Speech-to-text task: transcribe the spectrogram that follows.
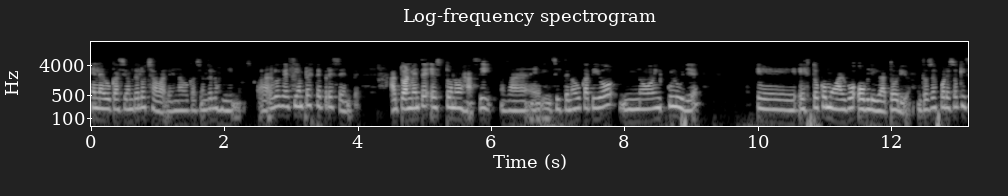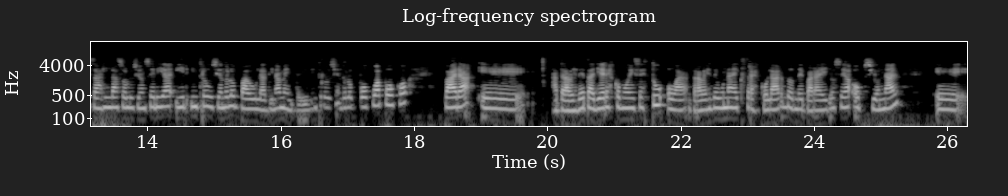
en la educación de los chavales, en la educación de los niños, algo que siempre esté presente. Actualmente esto no es así. el sistema educativo no incluye eh, esto como algo obligatorio. Entonces, por eso quizás la solución sería ir introduciéndolo paulatinamente, ir introduciéndolo poco a poco para, eh, a través de talleres, como dices tú, o a través de una extraescolar, donde para ello sea opcional eh,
